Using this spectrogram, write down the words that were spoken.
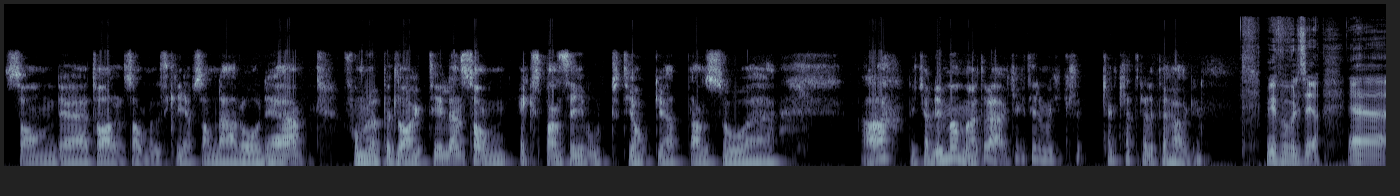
som det talades om eller skrevs om där och det får man upp ett lag till en sån expansiv ort till Hockeyettan så eh, ja, det kan bli det här. Kanske till och med kan klättra lite högre. Vi får väl se. Eh,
